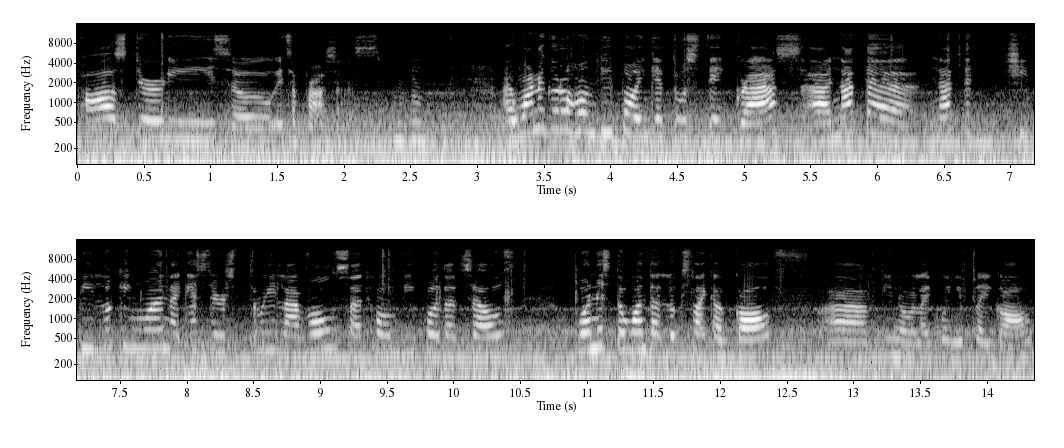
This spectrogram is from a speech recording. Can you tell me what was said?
paws dirty, so it's a process. I want to go to Home Depot and get those fake grass. Uh, not the not the cheapy looking one. I guess there's three levels at Home Depot that sells. One is the one that looks like a golf, um, you know, like when you play golf.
